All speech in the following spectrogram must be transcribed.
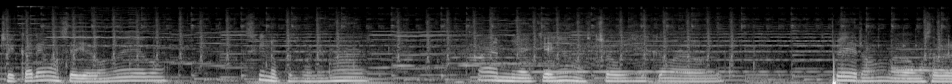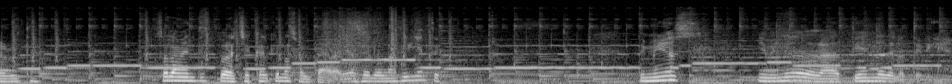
Checaremos si hay algo nuevo. Si no, pues vale mal. Ah, mira, aquí hay unos shoji camarón. Pero no lo vamos a ver ahorita. Solamente es para checar que nos faltaba y hacerlo en la siguiente. Bienvenidos, bienvenidos a la tienda de lotería.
